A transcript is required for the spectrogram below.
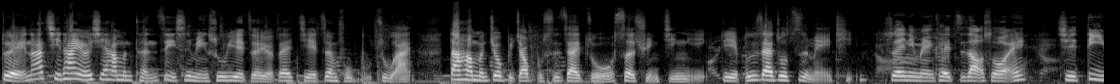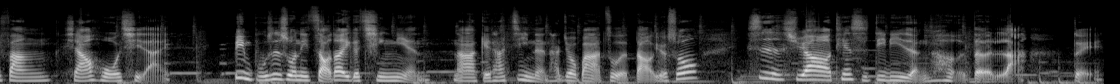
对，那其他有一些他们可能自己是民宿业者，有在接政府补助案，但他们就比较不是在做社群经营，也不是在做自媒体。所以你们也可以知道说，诶，其实地方想要火起来，并不是说你找到一个青年。那给他技能，他就有办法做得到。有时候是需要天时地利人和的啦。对，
